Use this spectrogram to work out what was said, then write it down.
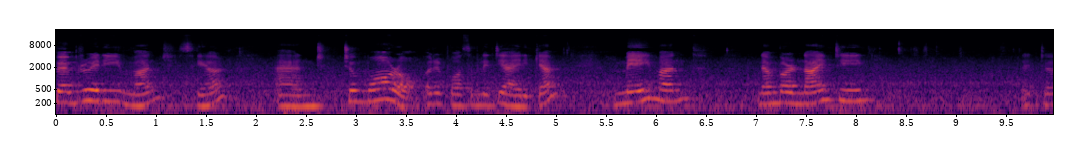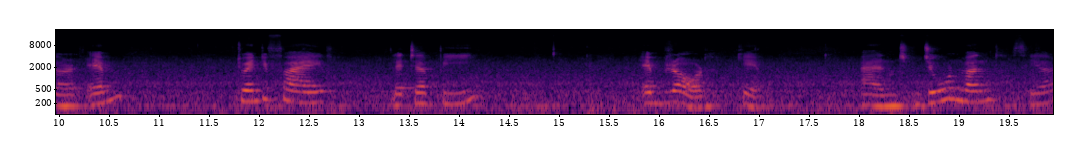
February month is here and tomorrow ഒരു possibility ആയിരിക്കാം May month number 19 letter M 25 letter P abroad okay and june month is here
